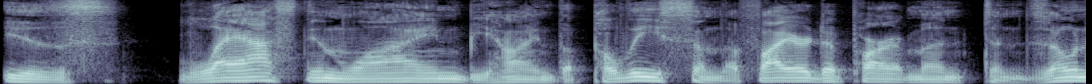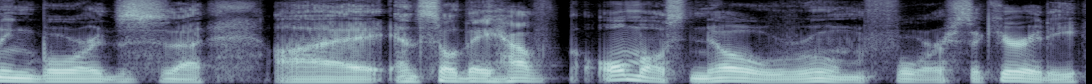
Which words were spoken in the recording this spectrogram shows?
is last in line behind the police and the fire department and zoning boards. Uh, uh, and so they have almost no room for security.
